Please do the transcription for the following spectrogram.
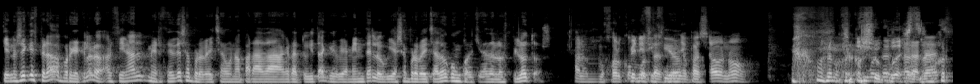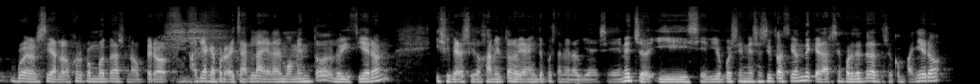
Que no sé qué esperaba, porque claro, al final Mercedes aprovecha una parada gratuita que obviamente lo hubiese aprovechado con cualquiera de los pilotos. A lo mejor con Beneficio... botas el año pasado no. a lo mejor con botas, a lo mejor, bueno, sí, a lo mejor con botas no, pero había que aprovecharla, era el momento, lo hicieron, y si hubiera sido Hamilton, obviamente, pues también lo hubiesen hecho. Y se dio pues en esa situación de quedarse por detrás de su compañero,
